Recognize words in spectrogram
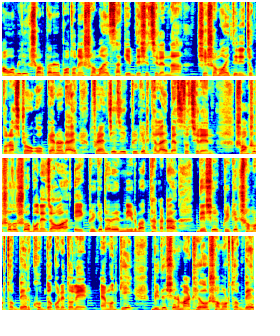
আওয়ামী লীগ সরকারের পতনের সময় সাকিব দেশে ছিলেন না। সে সময় তিনি যুক্তরাষ্ট্র ও কানাডায় ফ্র্যাঞ্চাইজি ক্রিকেট খেলায় ব্যস্ত ছিলেন। সংসদ সদস্য বনে যাওয়া এই ক্রিকেটারের নির্বাক থাকাটা দেশের ক্রিকেট সমর্থকদের ক্ষুব্ধ করে তোলে। এমনকি বিদেশের মাঠেও সমর্থকদের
